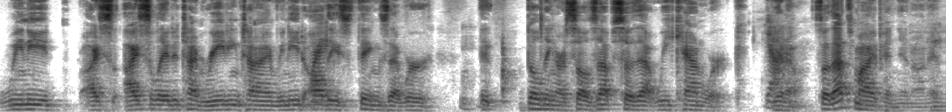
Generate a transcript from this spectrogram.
we need is- isolated time, reading time. We need all Right. these things that we're uh, building ourselves up so that we can work. Yeah. You know. So that's my opinion on it.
